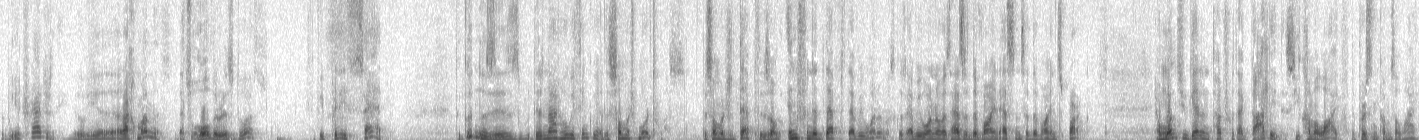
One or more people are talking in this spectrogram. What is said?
would be a tragedy. It would be a Rachmanis. That's all there is to us. It would be pretty sad. The good news is they're not who we think we are. There's so much more to us. There's so much depth. There's so infinite depth to every one of us because every one of us has a divine essence, a divine spark. And once you get in touch with that godliness, you come alive. The person comes alive.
